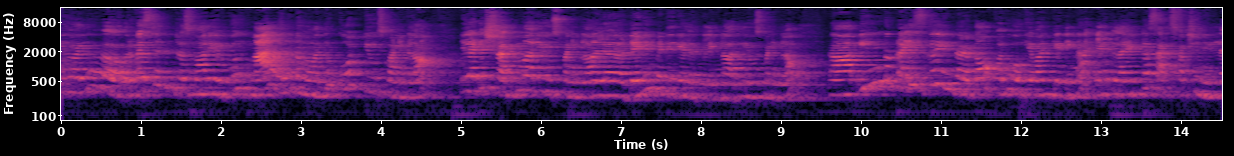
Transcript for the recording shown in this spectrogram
இது வந்து ஒரு வெஸ்டர்ன் ட்ரெஸ் மாதிரி இருக்கும். மேல வந்து நம்ம வந்து கோட் யூஸ் பண்ணிக்கலாம். இல்லாட்டி ஷ்ரக் மாதிரி யூஸ் பண்ணிக்கலாம். இல்ல டெனிம் மெட்டீரியல் இருக்கு இல்லைங்களா அது யூஸ் பண்ணிக்கலாம். இந்த பிரைஸ்க்கு இந்த டாப் வந்து ஓகேவான்னு கேட்டிங்கன்னா எனக்கு லைட்டா சாட்டிஸ்ஃபேக்ஷன் இல்ல.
